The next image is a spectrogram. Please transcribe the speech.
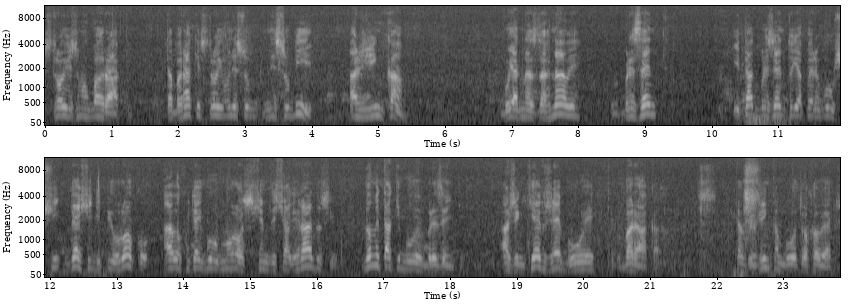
строїть ми бараки. Та бараки строїть вони не собі, а жінкам. Бо як нас загнали в брезент, і так брезент, я перебув щі- 10 і півроку, але хоча й був мороз 70 градусів, ну ми так і були в брезенті. А жінки вже були в бараках. Там вже жінкам було трохи легше.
